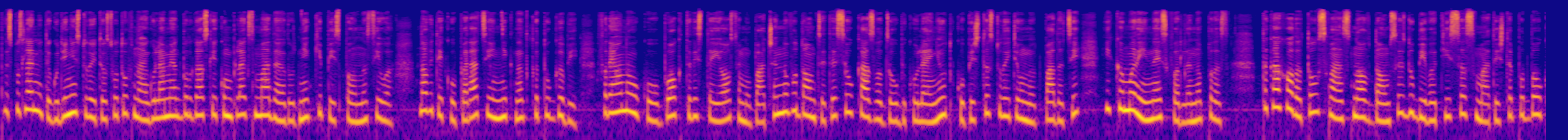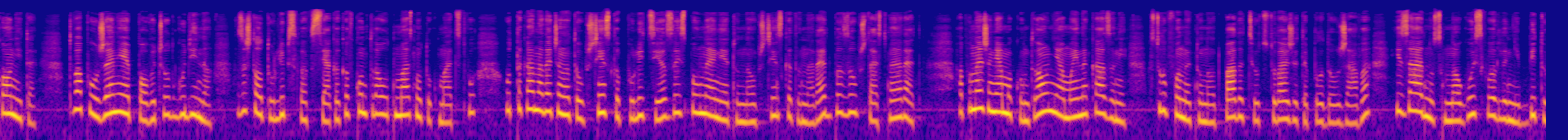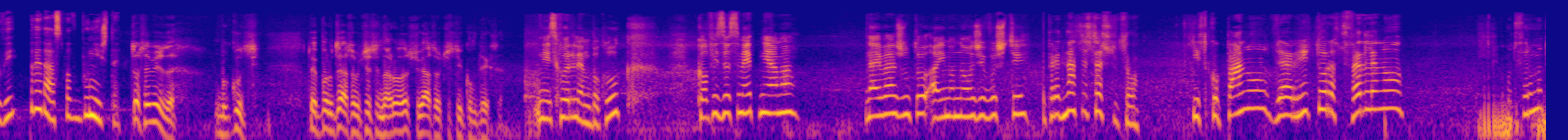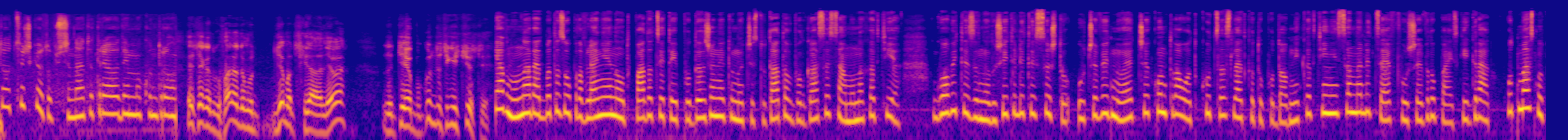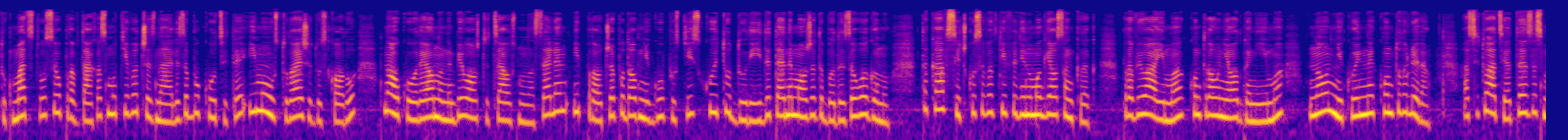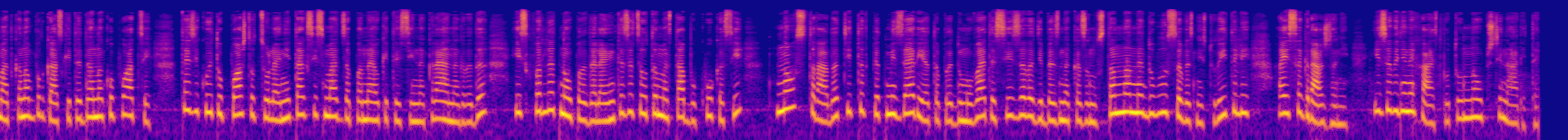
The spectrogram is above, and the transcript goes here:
През последните години строителството в най-големият бургаски комплекс Маден Рудник кипи с пълна сила. Новите кооперации никнат като гъби. В района около блок 308 обаче новодомците се оказват заобиколени от купища строителни отпадъци и камари на изхвърлена пръс. Така хората, освен с нов дом, се здобиват и с матище под балконите. Това положение е повече от година, защото липсва всякакъв контрол от местното кметство, от така наречената общинска полиция за изпълнението на общинската наредба за обществен ред. А понеже няма контрол, няма и наказани. Струпването на отпадъци от строежите продължава и заедно с много изхвърлени битови прераства в бунище. То се вижда. Букуци. Той първо трябва да се очисти народа, ще тогава се очисти комплекса. Не изхвърлям буклук, кофи за смет няма, най-важното, а има много живущи. Пред нас е същото. Изкопано, зарито, разфърлено. Фирмата, от всички, от общината трябва да има контрол. Е, сега го фана да му вземат с 1000 лева за тия букуци да си ги изчисти. Явно наредбата за управление на отпадъците и поддържането на чистотата в Бургас е само на хартия. Глобите за нарушителите също. Очевидно е, че контролът куца след като подобни картини са на лице в уж европейски град. От местното кметство се оправдаха с мотива, че знаели за букуците, имало строеше доскоро, но около района не бил още цялостно населен и проче подобни глупости, с които дори и дете не може да бъде залъгано. Така всичко се върти в един омагиосен кръг. Правила има, контролни органи има, но никой не контролира. А ситуацията е за сметка на бургаските дънакоплаци. Тези, които плащат солени такси смет за панелките си на края на града, изхвърлят на определените за целта места буклука си, но страдат и търпят мизерията пред домовете си заради безнаказаността на недобросъвестни строители, а и съграждани и заради нехайството на общинарите.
